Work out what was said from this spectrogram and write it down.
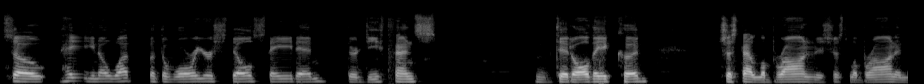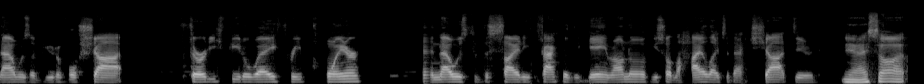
so hey, you know what? But the Warriors still stayed in. Their defense did all they could. Just that LeBron is just LeBron, and that was a beautiful shot, thirty feet away, three pointer, and that was the deciding factor of the game. I don't know if you saw the highlights of that shot, dude. Yeah, I saw it.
